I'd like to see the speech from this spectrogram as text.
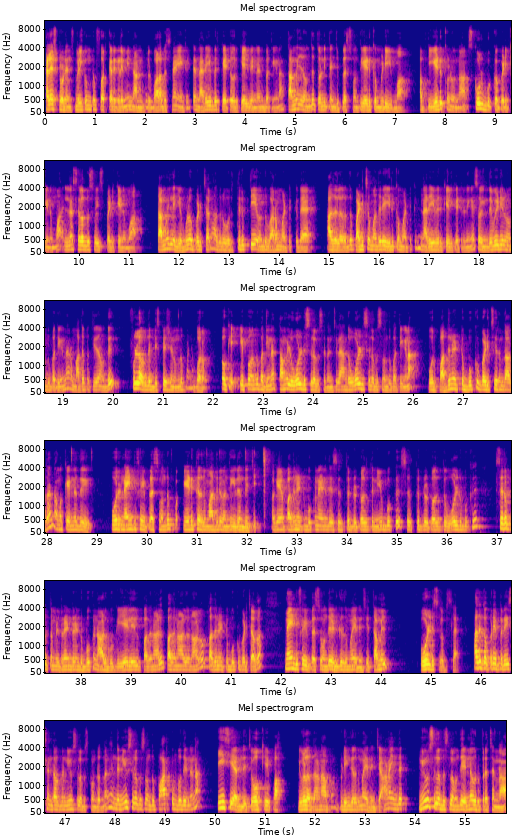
Hello students welcome to ஃபோர்க்கர் academy நான் உங்கள் பாலா பேசுகிறேன் என்கிட்ட நிறைய பேர் கேட்ட ஒரு கேள்வி என்னன்னு பார்த்தீங்கன்னா தமிழில் வந்து தொண்ணூத்தஞ்சு ப்ளஸ் வந்து எடுக்க முடியுமா? அப்படி எடுக்கணும்னா ஸ்கூல் புக்கை படிக்கணுமா? இல்லை சிலபஸ் வைஸ் படிக்கணுமா? தமிழில் எவ்வளோ படித்தாலும் அதில் ஒரு திருப்தியே வந்து வர மாட்டேங்குதே. அதில் வந்து படித்த மாதிரியே இருக்க மாட்டேங்குன்னு நிறைய பேர் கேள்வி கேட்டிருந்தீங்க. ஸோ இந்த வீடியோவில் வந்து பார்த்தீங்கன்னா நம்ம அதை பற்றி தான் வந்து ஃபுல்லாக வந்து டிஸ்கஷன் வந்து பண்ண போகிறோம் ஓகே இப்போ வந்து பார்த்தீங்கன்னா தமிழ் ஓல்டு சிலபஸ் இருந்துச்சுல அந்த ஓல்டு சிலபஸ் வந்து பார்த்தீங்கன்னா ஒரு பதினெட்டு புக்கு படிச்சிருந்தா தான் நமக்கு என்னது ஒரு 95 ஃபைவ் ப்ளஸ் வந்து எடுக்கிறது மாதிரி வந்து இருந்துச்சு. ஓகே பதினெட்டு புக்குன்னு என்னது? Sixth to twelfth new book sixth to twelfth old book சிறப்பு தமிழ் ரெண்டு ரெண்டு புக்கு நாலு புக்கு ஏழு ஏழு பதினாலு பதினாலு நாளும் பதினெட்டு புக்கு படித்தாதான் 95 ஃபைவ் ப்ளஸ் வந்து எடுக்கிறது மாதிரி இருந்துச்சு தமிழ் ஓல்டு சிலபஸில் அதுக்கப்புறம் இப்போ ரீசெண்டாக வந்து நியூ சிலபஸ் கொண்டு வந்தாங்க. இந்த நியூ சிலபஸ் வந்து பார்க்கும்போது என்னென்னா ஈஸியாக இருந்துச்சு. ஓகேப்பா இவ்வளோ தானாப்பா அப்படிங்கிறது மாதிரி இருந்துச்சு. ஆனால் இந்த நியூ சிலபஸில் வந்து என்ன ஒரு பிரச்சனைனா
